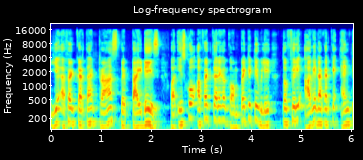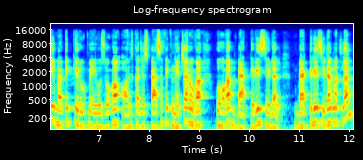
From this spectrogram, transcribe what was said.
ये अफेक्ट करता है ट्रांसपेप्टाइडेज और इसको अफेक्ट करेगा कॉम्पिटिटिवली तो फिर आगे जाकर के एंटीबायोटिक के रूप में यूज़ होगा और इसका जो स्पेसिफिक नेचर होगा, वो होगा बैक्टीरियसीडल बैक्टीरियसीडल मतलब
